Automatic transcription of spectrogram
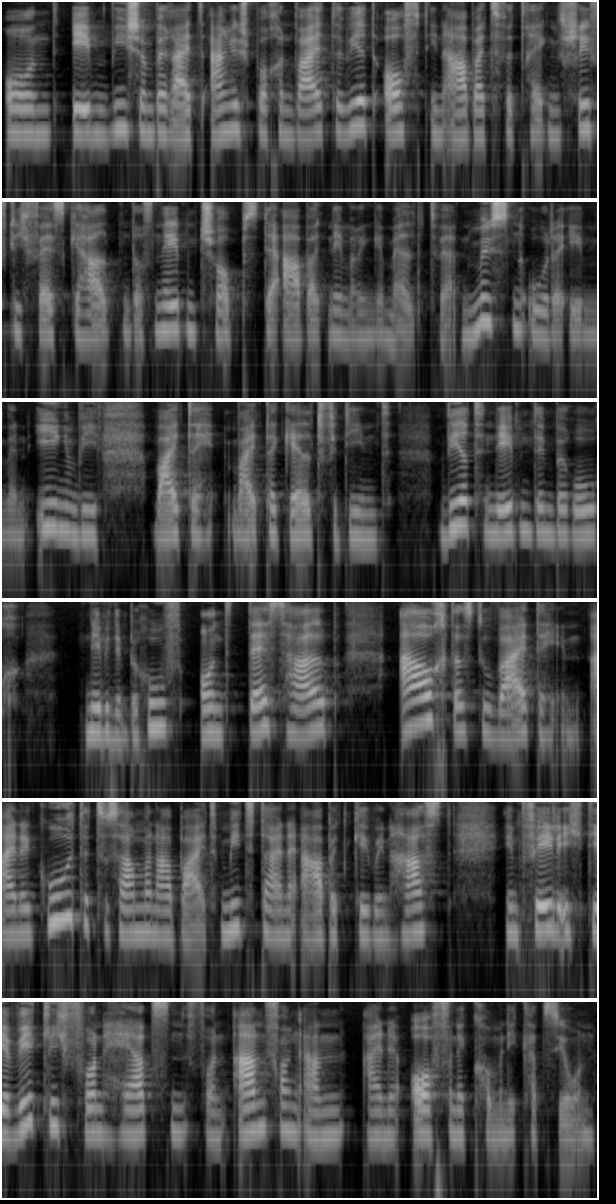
Und eben wie schon bereits angesprochen, weiter wird oft in Arbeitsverträgen schriftlich festgehalten, dass Nebenjobs der Arbeitnehmerin gemeldet werden müssen oder eben wenn irgendwie weiter, weiter Geld verdient wird neben dem Beruf, neben dem Beruf und deshalb auch, dass du weiterhin eine gute Zusammenarbeit mit deiner Arbeitgeberin hast, empfehle ich dir wirklich von Herzen von Anfang an eine offene Kommunikation.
